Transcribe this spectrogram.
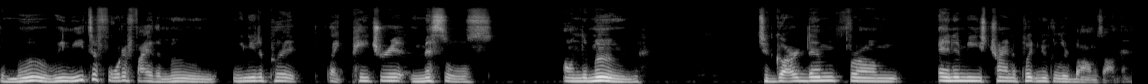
The moon, we need to fortify the moon. We need to put like Patriot missiles on the moon to guard them from enemies trying to put nuclear bombs on them.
